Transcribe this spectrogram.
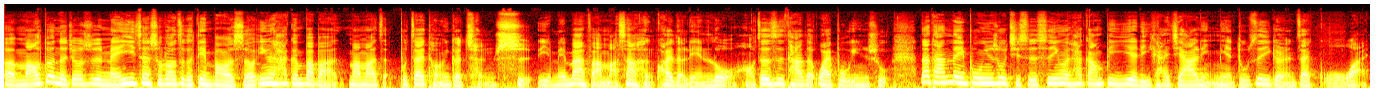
呃，矛盾的就是梅姨在收到这个电报的时候，因为她跟爸爸妈妈在不在同一个城市，也没办法马上很快的联络，哈、这是她的外部因素。那她内部因素其实是因为她刚毕业离开家里面，独自一个人在国外，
